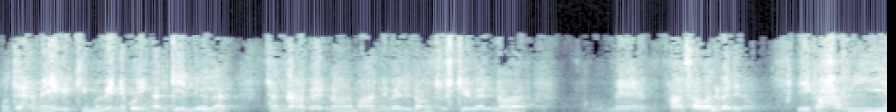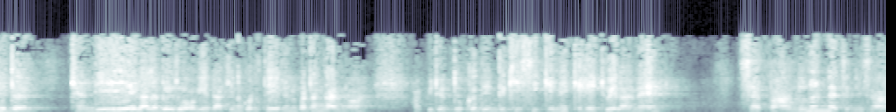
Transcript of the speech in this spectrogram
මොකද හැම එකකින්ම වෙන්නේ කොහෙන් හරි ගිහිල්ලා තණ්හා වැඩෙනවා, මාන්න වැඩෙනවා, දෘෂ්ටිය වැඩෙනවා, මේ ආශාවල් වැඩෙනවා. ඒක හරියට කැන්දියේ ගලබීරුව වගේ දකින්නකොට තේරෙන පටන් ගන්නවා අපිට දුක දෙන්න කිසි කෙනෙක් හේතු වෙලා නැහැ සැප අඳුනන්නේ නැති නිසා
